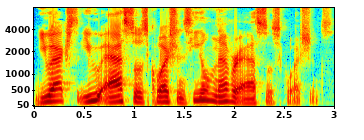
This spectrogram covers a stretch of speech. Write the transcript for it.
You actually you ask those questions. He'll never ask those questions.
